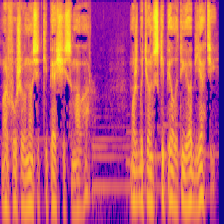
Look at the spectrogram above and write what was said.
Марфуша вносит кипящий самовар. Может быть, он вскипел от ее объятий.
